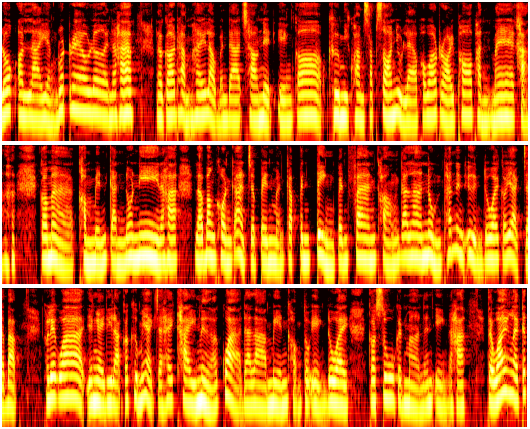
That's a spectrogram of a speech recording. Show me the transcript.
โลกออนไลน์อย่างรวดเร็วเลยนะคะ แล้วก็ทำให้เหล่าบรรดาชาวเน็ตเองก็คือมีความซับซ้อนอยู่แล้ว เพราะว่าร้อยพ่อพันแม่ค่ะ ก็มาคอมเมนต์กันโน่นนี่นะคะ แล้วบางคนก็อาจจะเป็นเหมือนกับเป็นติ่งเป็นแฟนของดาราหนุ่มท่านอื่น ๆ ด้วยก็อยากจะแบบเขาเรียกว่ายังไงดีละก็คือไม่อยากจะให้ใครเหนือกว่าดาราเมนของตัวเองด้วย ก็สู้กันมานั่นเองนะคะ แต่ว่าว่าอย่างไรก็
